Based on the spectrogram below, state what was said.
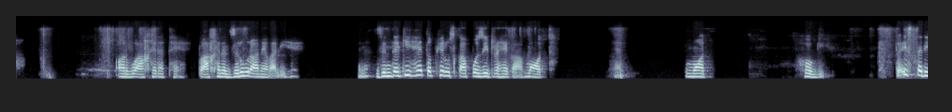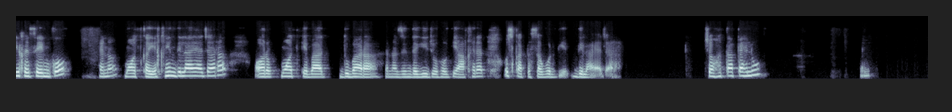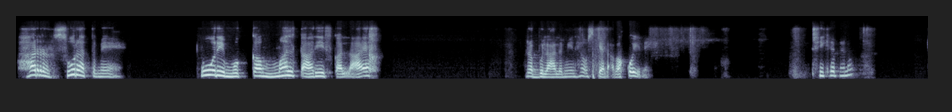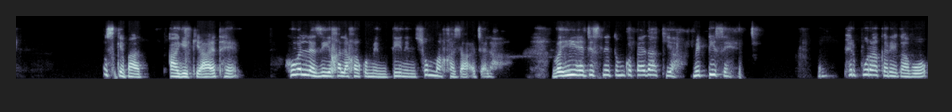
اور وہ آخرت ہے، تو آخرت ضرور آنے والی ہے۔ زندگی ہے تو پھر اس کا اپوزٹ رہے گا، موت۔ موت ہوگی۔ تو اس طریقے سے ان کو، ہے نا، موت کا یقین دلایا جا رہا اور موت کے بعد دوبارہ، ہے نا، زندگی جو ہوگی آخرت، اس کا تصور دلایا جا رہا۔ چوتھا پہلو ہر صورت میں پوری مکمل تعریف کا لائق رب العالمین ہے، اس کے علاوہ کوئی نہیں۔ ٹھیک ہے بہنوں؟ اس کے بعد آگے کی آیت ہے وہی ہے جس نے تم کو پیدا کیا مٹی سے۔ پھر پورا کرے گا وہ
